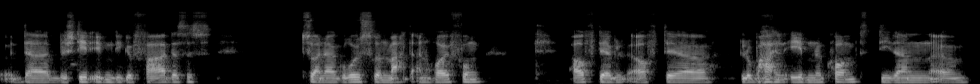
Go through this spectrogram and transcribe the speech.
da besteht eben die Gefahr, dass es zu einer größeren Machtanhäufung auf der, auf der globalen Ebene kommt, die dann, ähm,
